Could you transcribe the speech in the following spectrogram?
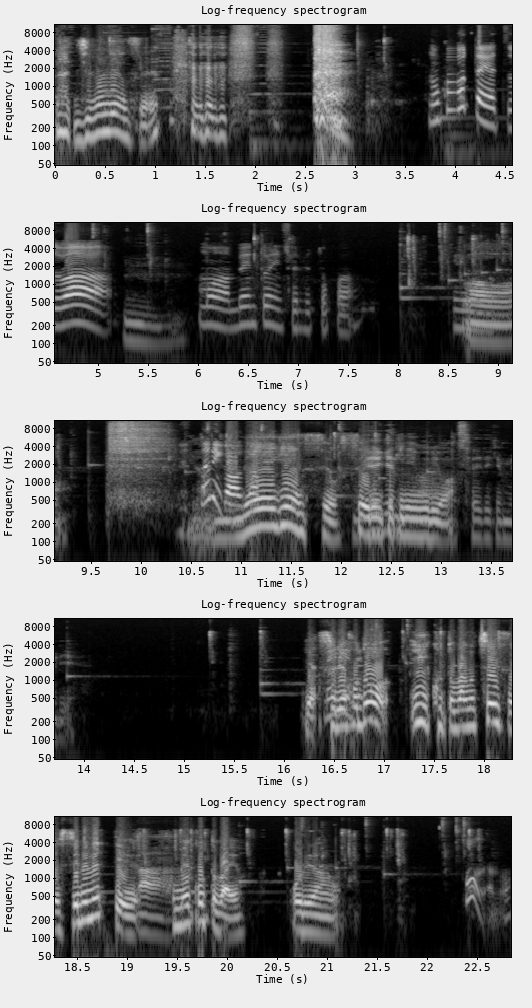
あ、自分で言うんですね？残ったやつは、うん。まあ、弁当にするとか。ああ。何が名言っすよ、生理的に無理は。生理的に無理。いや、それほどいい言葉のチョイスをしてるねっていうあ褒め言葉よ。俺らの。そうなの？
